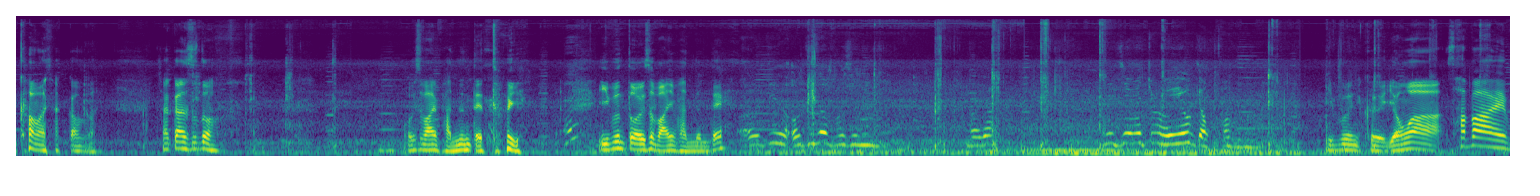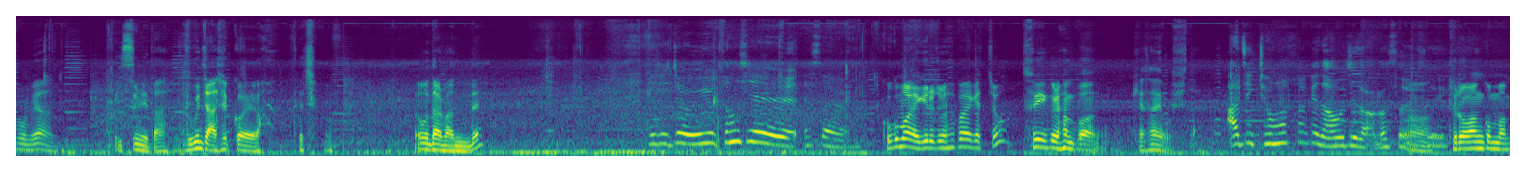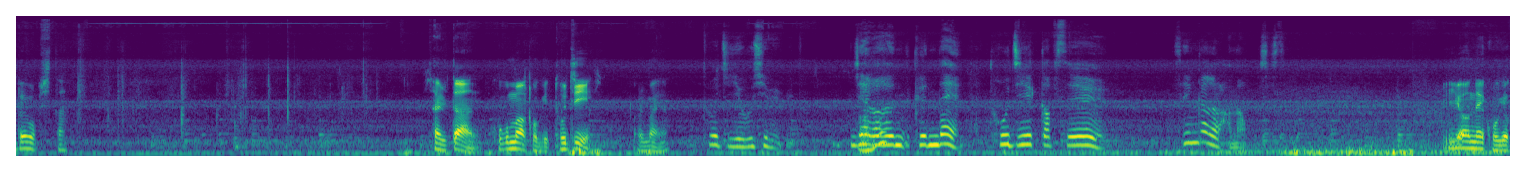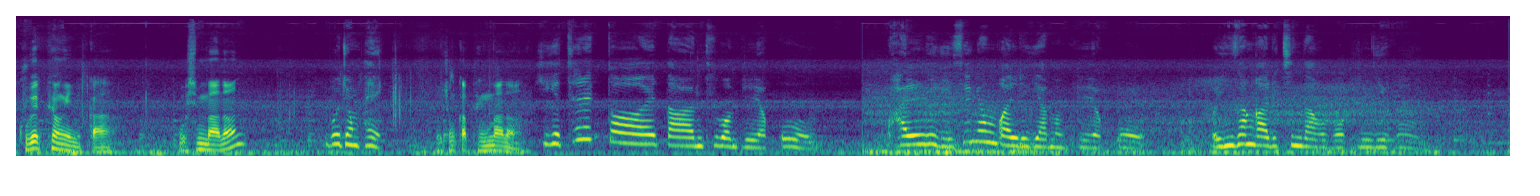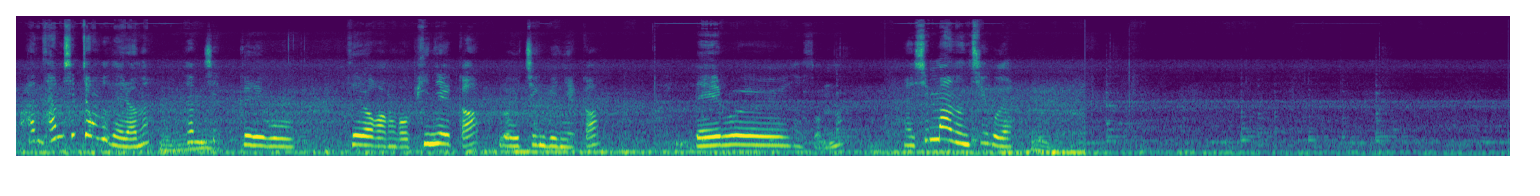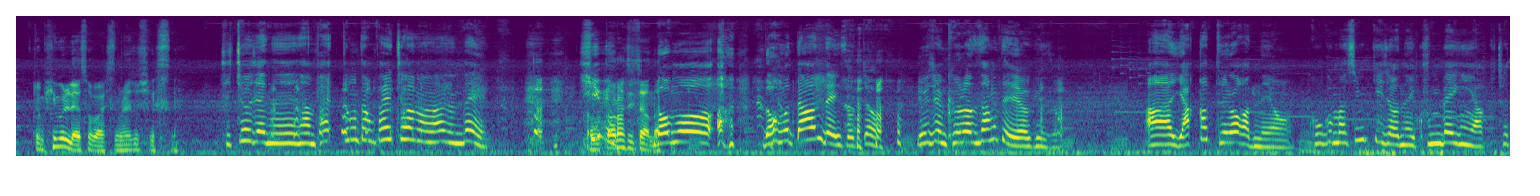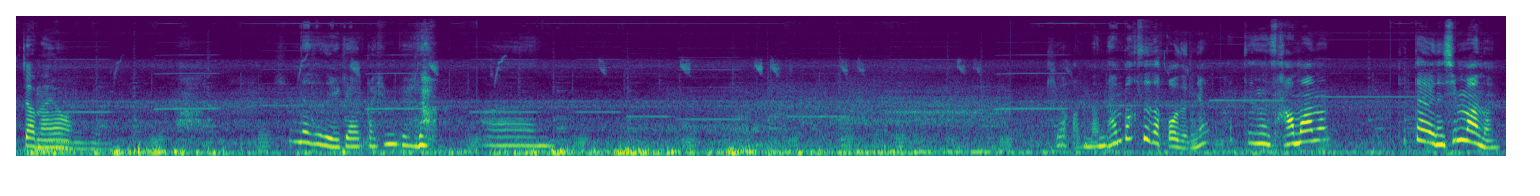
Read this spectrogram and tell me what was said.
잠깐만 잠깐만. 잠깐 수도. 어디서 많이 봤는데 또 이, 이분 또 어디서 많이 봤는데? 어디 어디서 보신 거죠? 요즘에 좀 의욕이 없거든요. 이분 그 영화 사바에 보면 있습니다. 누군지 아실 거예요 대충. 너무 닮았는데? 이제 저 의욕 상실했어요. 고구마 얘기를 좀 해봐야겠죠? 수익을 한번 계산해 봅시다 아직 정확하게 나오진 않았어요. 어, 수익. 들어간 것만 빼봅시다 자 일단 고구마 거기 도지 얼마예요? 도지 50입니다. 제가 어? 근- 근데 도지 값을 생각을 안 하고 있었어요. 1년에 거기가 900평이니까 50만 원 모종 100. 요즘값 100만 원 이게 트랙터 일단 두 번 빌렸고 관리기 승용 관리기 한 번 빌렸고 뭐 인상 가리친다고 뭐 빌리고 한 30 정도 되려나? 음. 30 그리고 들어간 거 비닐값 롤칭 비닐값 네롤 샀었나? 한 10만 원 치고요. 음. 좀 힘을 내서 말씀을 해주시겠어요? 제초제는 한 팔- 통당 8천 원 하는데 힘이 떨어지잖아 너무 너무 다운돼 있었죠. 요즘 그런 상태예요 계속. 아 약값 들어갔네요. 고구마 심기 전에 군뱅이 약 쳤잖아요. 힘내서 얘기할까 힘들다. 한 기억 안 나는데 한 박스 샀거든요. 하여튼 4만 원? 토탈 그냥 10만 원.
